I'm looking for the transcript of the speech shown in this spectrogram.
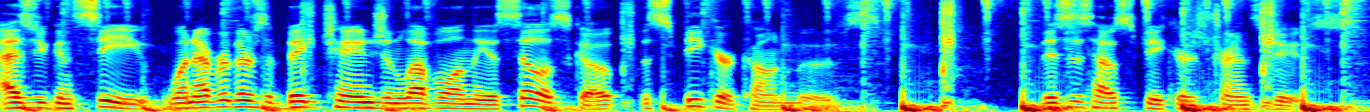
As you can see, whenever there's a big change in level on the oscilloscope, the speaker cone moves. This is how speakers transduce.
